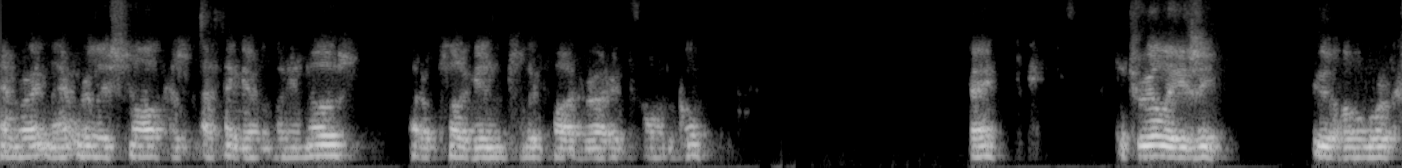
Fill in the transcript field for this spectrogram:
I'm writing that really small because I think everybody knows how to plug into the quadratic formula. Okay, it's real easy do the homework.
